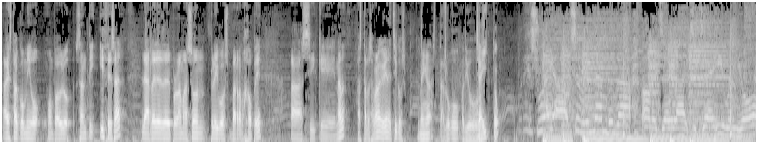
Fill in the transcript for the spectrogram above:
Ha estado conmigo Juan Pablo, Santi y César. Las redes del programa son playbos barra baja OP. Así que nada, hasta la semana que viene, chicos. Venga. Hasta luego. Adiós. Chaito. It's way hard to remember that on a day like today when you're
